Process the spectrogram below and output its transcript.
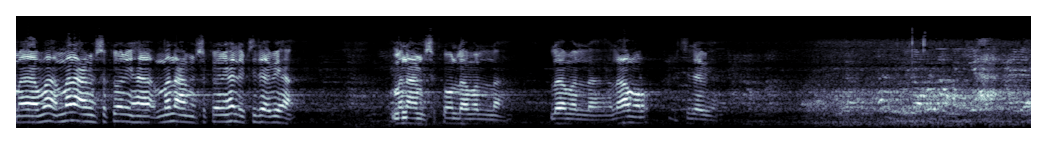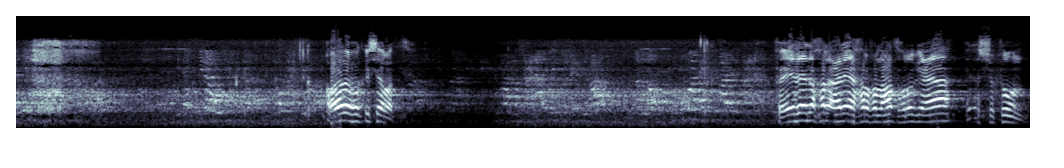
ما منع من سكونها منع من سكونها الابتداء بها. منع من سكون لا مل لا مل الأمر الابتداء بها. قال فكسرت. فإذا دخل عليها حرف العطف رجع إلى السكون.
